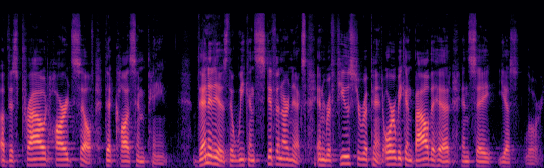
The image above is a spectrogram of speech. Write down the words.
of this proud, hard self that cause him pain then it is that we can stiffen our necks and refuse to repent, or we can bow the head and say, Yes, Lord.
